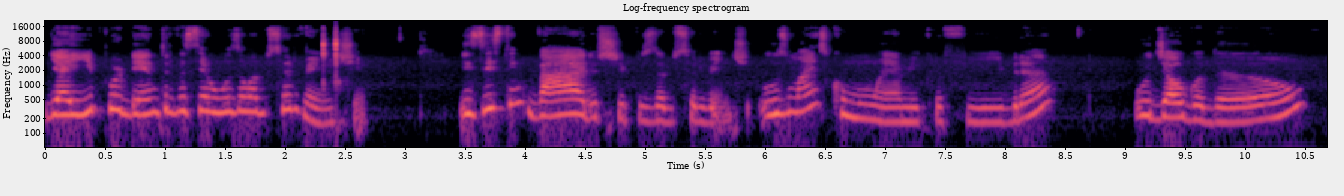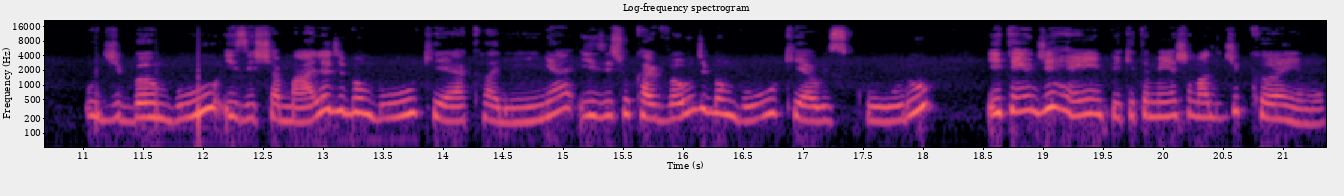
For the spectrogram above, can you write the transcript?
E aí, por dentro, você usa o absorvente. Existem vários tipos de absorvente. Os mais comuns é a microfibra, o de algodão, o de bambu, existe a malha de bambu, que é a clarinha, existe o carvão de bambu, que é o escuro, e tem o de hemp, que também é chamado de cânhamo.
